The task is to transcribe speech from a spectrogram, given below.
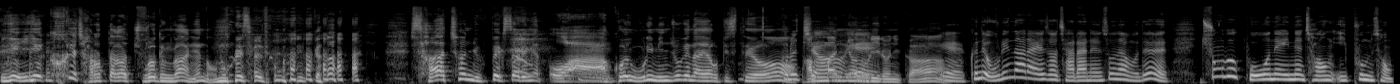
이게 이게 크게 자랐다가 줄어든 거 아니야? 너무 오래 살다 보니까 4,600살이면 와 네. 거의 우리 민족의 나이하고 비슷해요. 그렇죠. 반만 년 예. 우리 이러니까. 예. 근데 우리나라에서 자라는 소나무는 충북 보온에 있는 정이품송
